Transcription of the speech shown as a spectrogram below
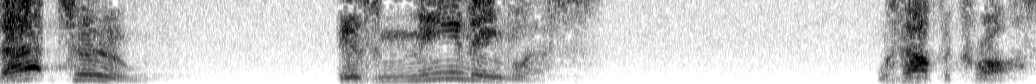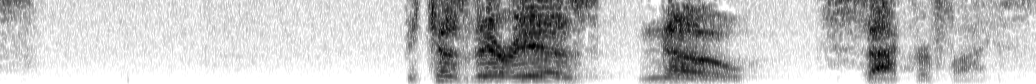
that tomb is meaningless without the cross. Because there is no sacrifice.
